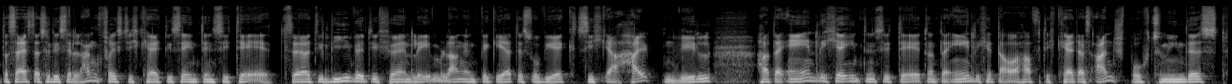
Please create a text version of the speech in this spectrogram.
Das heißt also, diese Langfristigkeit, diese Intensität, die Liebe, die für ein Leben lang ein begehrtes Objekt sich erhalten will, hat eine ähnliche Intensität und eine ähnliche Dauerhaftigkeit als Anspruch zumindest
